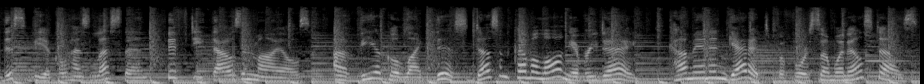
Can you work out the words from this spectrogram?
This vehicle has less than 50,000 miles. A vehicle like this doesn't come along every day. Come in and get it before someone else does.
